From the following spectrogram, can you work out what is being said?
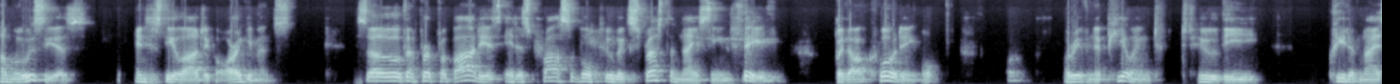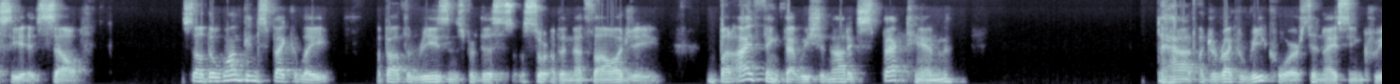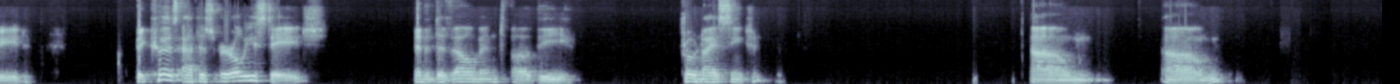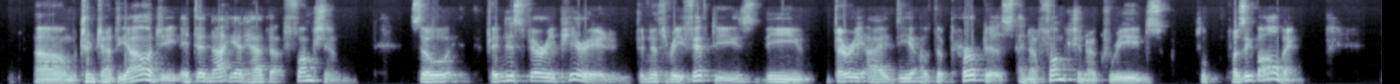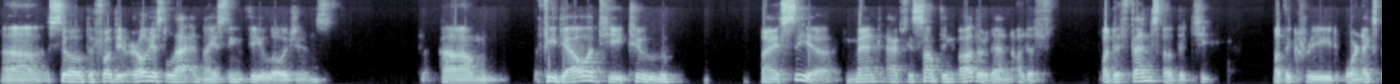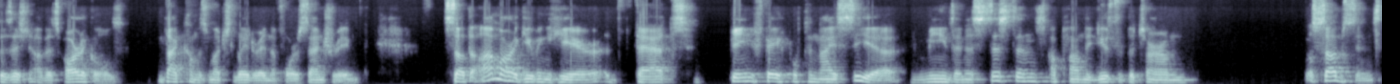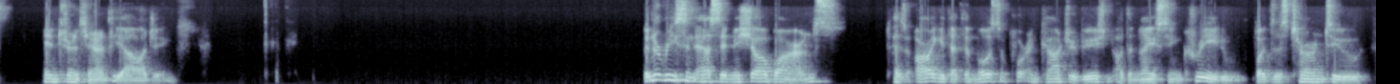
homoousios in his theological arguments. So for Phoebadius, it is possible to express the Nicene faith without quoting or, or even appealing to the Creed of Nicaea itself. So the one can speculate about the reasons for this sort of a mythology. but I think that we should not expect him to have a direct recourse to the Nicene Creed because at this early stage in the development of the pro-Nicene um, um, um, Trinitarian theology, it did not yet have that function. So, in this very period, in the 350s, the very idea of the purpose and the function of creeds was evolving. Uh, so, the, for the earliest Latin Nicene theologians, um, fidelity to Nicaea meant actually something other than a, def- a defense of the of the creed or an exposition of its articles. That comes much later in the fourth century. So the, I'm arguing here that being faithful to Nicaea means an insistence upon the use of the term substance in Trinitarian theology. In a recent essay, Michel Barnes has argued that the most important contribution of the Nicene Creed was this turn to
